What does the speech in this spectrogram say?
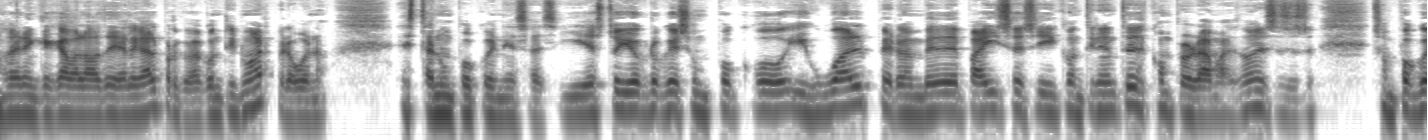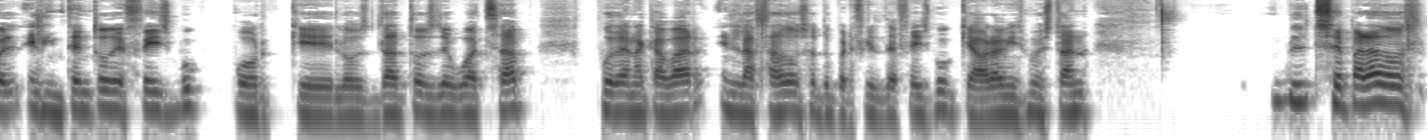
ver en qué acaba la batalla legal porque va a continuar, pero bueno, están un poco en esas. Y esto yo creo que es un poco igual, pero en vez de países y continentes, con programas, ¿no? Es, un poco el intento de Facebook porque los datos de WhatsApp puedan acabar enlazados a tu perfil de Facebook, que ahora mismo están separados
